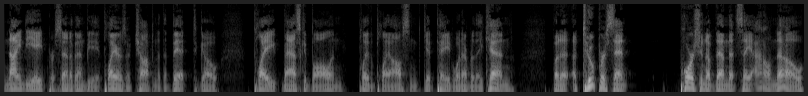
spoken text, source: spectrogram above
98% of NBA players are chomping at the bit to go play basketball and play the playoffs and get paid whatever they can. But a, a 2% portion of them that say, I don't know,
